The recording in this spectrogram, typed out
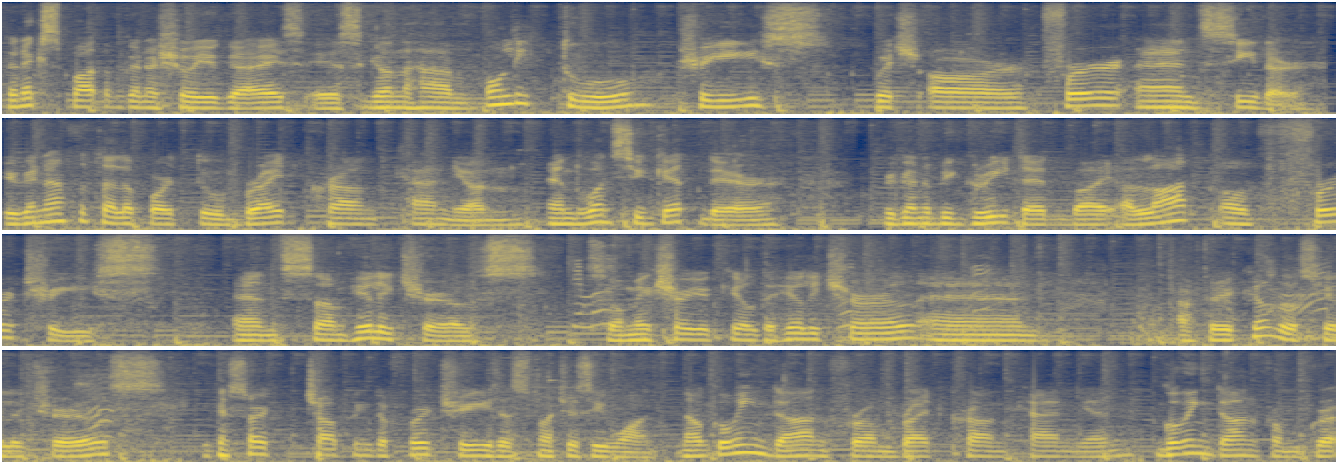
The next spot I'm gonna show you guys is gonna have only two trees which are fir and cedar. You're gonna have to teleport to Bright Crown Canyon and once you get there, you're gonna be greeted by a lot of fir trees and some hilichurls. So make sure you kill the hilichurl and After you kill those hilichurls, you can start chopping the fir trees as much as you want. Now going down from Bright Crown Canyon, going down from Gr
